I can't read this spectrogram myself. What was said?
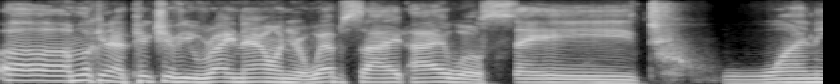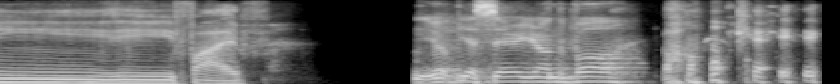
Uh, I'm looking at a picture of you right now on your website. I will say 25. Yep. Yes, sir. You're on the ball. Oh, okay.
